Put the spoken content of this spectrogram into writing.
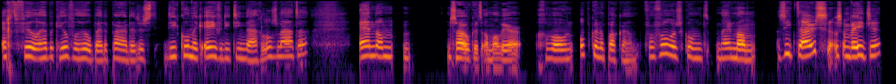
echt veel, heb ik heel veel hulp bij de paarden. Dus die kon ik even die tien dagen loslaten. En dan zou ik het allemaal weer gewoon op kunnen pakken. Vervolgens komt mijn man ziek thuis, zo'n beetje.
